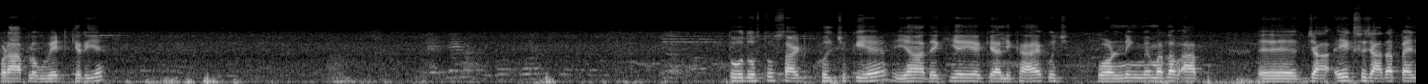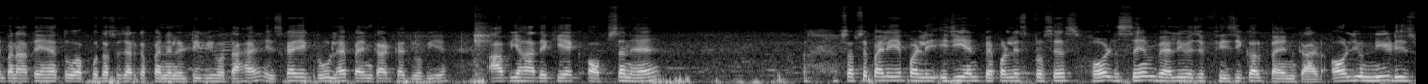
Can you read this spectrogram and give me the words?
थोड़ा आप लोग वेट करिए। तो दोस्तों साइट खुल चुकी है। यहाँ देखिए, ये क्या लिखा है? कुछ वार्निंग में मतलब आप जा, एक से ज़्यादा पेन बनाते हैं तो आपको दस हज़ार का पेनल्टी भी होता है। इसका एक रूल है, पैन कार्ड का जो भी है। आप यहाँ देखिए, एक ऑप्शन है। सबसे पहले ये पढ़ ली easy and paperless process hold same value as a physical PAN card all you need is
